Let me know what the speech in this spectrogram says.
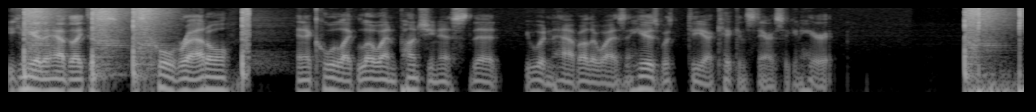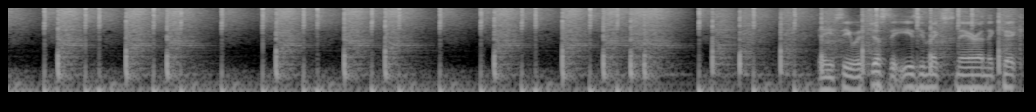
you can hear they have like this, this cool rattle and a cool like low end punchiness that you wouldn't have otherwise. And here's with the uh, kick and snare so you can hear it. And you see with just the EZmix snare and the kick,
